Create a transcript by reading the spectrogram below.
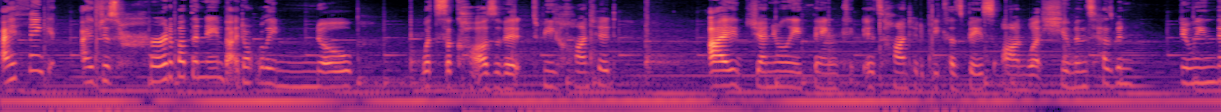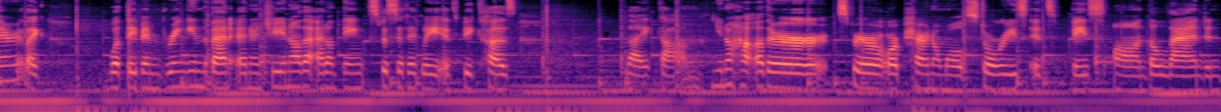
I think I've just heard about the name, but I don't really know what's the cause of it to be haunted. I genuinely think it's haunted because based on what humans has been doing there, like what they've been bringing the bad energy and all that. I don't think specifically it's because like um, you know how other spirit or paranormal stories it's based on the land and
